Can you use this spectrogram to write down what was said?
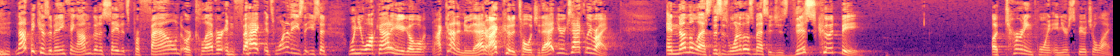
not because of anything I'm going to say that's profound or clever. In fact, it's one of these that you said, when you walk out of here, you go, well, I kind of knew that, or I could have told you that. You're exactly right. And nonetheless, this is one of those messages. This could be a turning point in your spiritual life.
